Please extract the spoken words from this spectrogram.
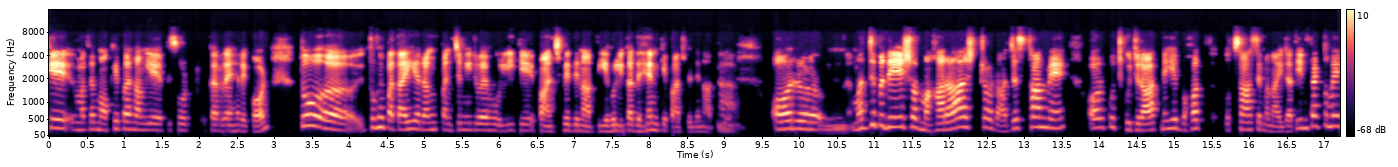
के मतलब मौके पर हम ये एपिसोड कर रहे हैं रिकॉर्ड तो तुम्हें पता ही है रंग पंचमी जो है होली के पांचवे दिन आती है होलिका दहन के पांचवे दिन आती है। हाँ। और मध्य प्रदेश और महाराष्ट्र और राजस्थान में और कुछ गुजरात में ये बहुत उत्साह से मनाई जाती है। इनफैक्ट तुम्हें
